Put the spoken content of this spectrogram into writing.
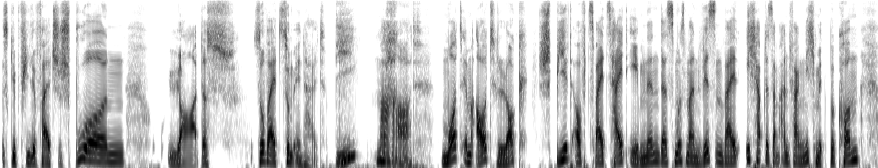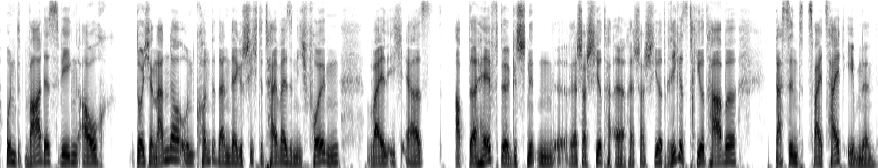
es gibt viele falsche Spuren. Ja, das soweit zum Inhalt. Die Machart. Mord im Outlook spielt auf zwei Zeitebenen. Das muss man wissen, weil ich habe das am Anfang nicht mitbekommen und war deswegen auch durcheinander und konnte dann der Geschichte teilweise nicht folgen, weil ich erst ab der Hälfte geschnitten, äh, recherchiert, äh, recherchiert, registriert habe, das sind zwei Zeitebenen,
